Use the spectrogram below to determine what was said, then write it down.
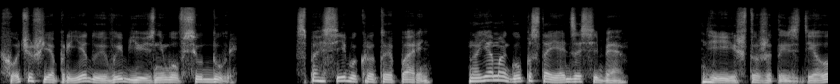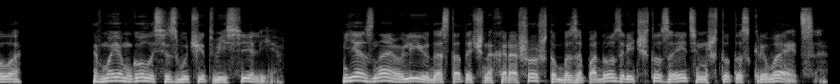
Хочешь, я приеду и выбью из него всю дурь? Спасибо, крутой парень, но я могу постоять за себя. И что же ты сделала? В моем голосе звучит веселье. Я знаю Лию достаточно хорошо, чтобы заподозрить, что за этим что-то скрывается.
